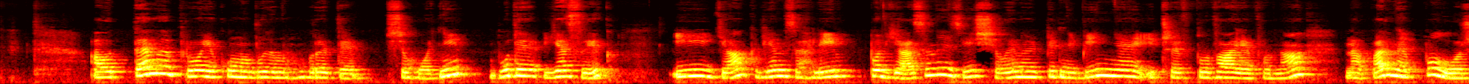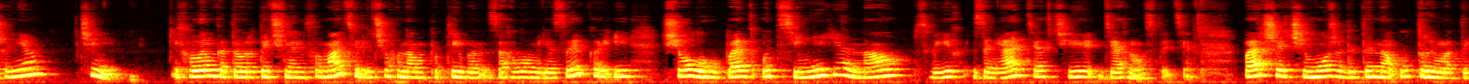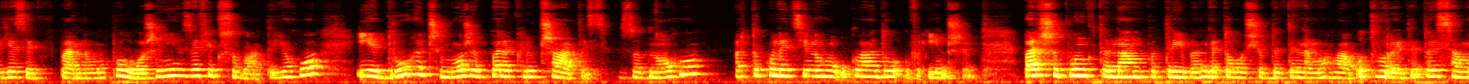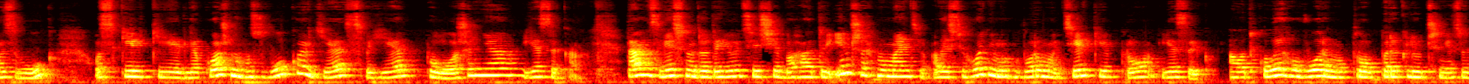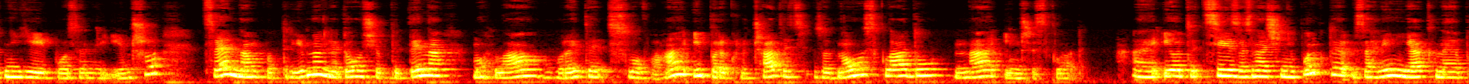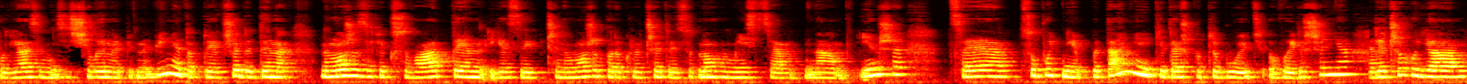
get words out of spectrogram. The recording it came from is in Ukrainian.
А от темою, про яку ми будемо говорити сьогодні, буде язик і як він взагалі пов'язаний зі щілиною піднебіння і чи впливає вона на певне положення чи ні. І хвилинка теоретичної інформації, для чого нам потрібен загалом язик, і що логопед оцінює на своїх заняттях чи діагностиці. Перше, чи може дитина утримати язик в певному положенні, зафіксувати його. І друге, чи може переключатись з одного артикуляційного укладу в інший. Перший пункт нам потрібен для того, щоб дитина могла утворити той самий звук, оскільки для кожного звуку є своє положення язика. Там, звісно, додаються ще багато інших моментів, але сьогодні ми говоримо тільки про язик. А от коли говоримо про переключення з однієї пози на іншу, це нам потрібно для того, щоб дитина могла говорити слова і переключатись з одного складу на інший склад. Е, І от ці зазначені пункти взагалі ніяк не пов'язані зі щілиною піднебіння. Тобто, якщо дитина не може зафіксувати язик чи не може переключитись з одного місця на інше, це супутні питання, які теж потребують вирішення. Для чого я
